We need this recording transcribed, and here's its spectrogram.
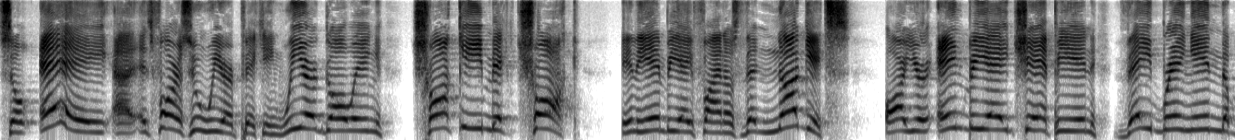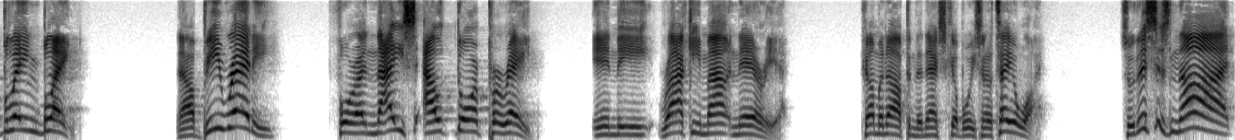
So, A, uh, as far as who we are picking, we are going Chalky McChalk in the NBA Finals. The Nuggets are your NBA champion. They bring in the bling bling. Now be ready for a nice outdoor parade in the Rocky Mountain area coming up in the next couple weeks. And I'll tell you why. So this is not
